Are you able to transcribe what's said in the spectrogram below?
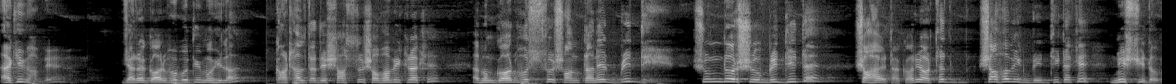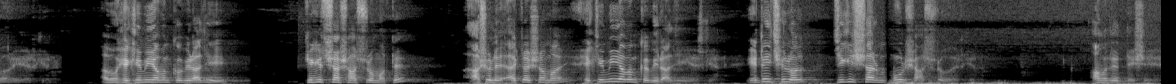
একইভাবে যারা গর্ভবতী মহিলা, কাঁঠাল তাদের স্বাস্থ্য স্বাভাবিক রাখে এবং গর্ভস্থ সন্তানের বৃদ্ধি, সুন্দর সুবৃদ্ধিতে সহায়তা করে, অর্থাৎ স্বাভাবিক বৃদ্ধিটাকে নিশ্চিত করে আর কি। এবং হেকিমি এবং কবিরাজি চিকিৎসা শাস্ত্র মতে আসলে একটা সময় হেকিমি এবং কবিরাজি আর কি। এটাই ছিল চিকিৎসার মূল শাস্ত্র আর কি। আমাদের দেশে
